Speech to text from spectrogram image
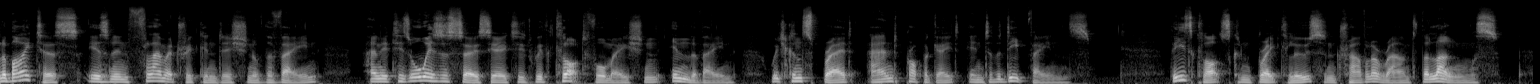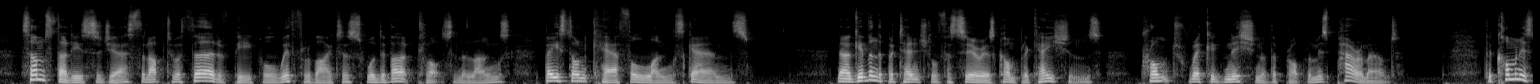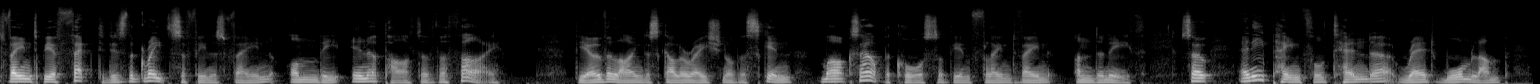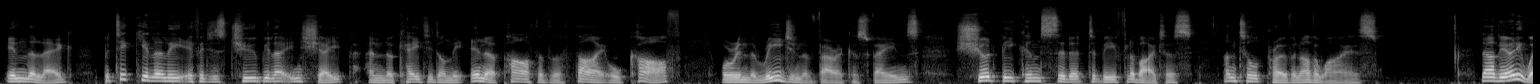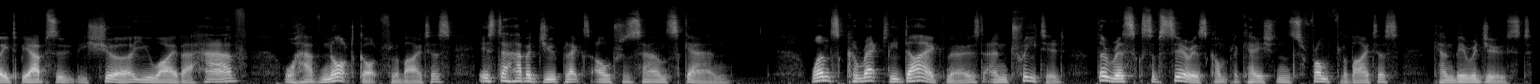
Phlebitis is an inflammatory condition of the vein and it is always associated with clot formation in the vein, which can spread and propagate into the deep veins. These clots can break loose and travel around the lungs. Some studies suggest that up to a third of people with phlebitis will develop clots in the lungs based on careful lung scans. Now, given the potential for serious complications, prompt recognition of the problem is paramount. The commonest vein to be affected is the great saphenous vein on the inner part of the thigh. The overlying discoloration of the skin marks out the course of the inflamed vein underneath. So any painful, tender, red, warm lump in the leg, particularly if it is tubular in shape and located on the inner part of the thigh or calf, or in the region of varicose veins, should be considered to be phlebitis until proven otherwise. Now, the only way to be absolutely sure you either have or have not got phlebitis is to have a duplex ultrasound scan. Once correctly diagnosed and treated, the risks of serious complications from phlebitis can be reduced.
